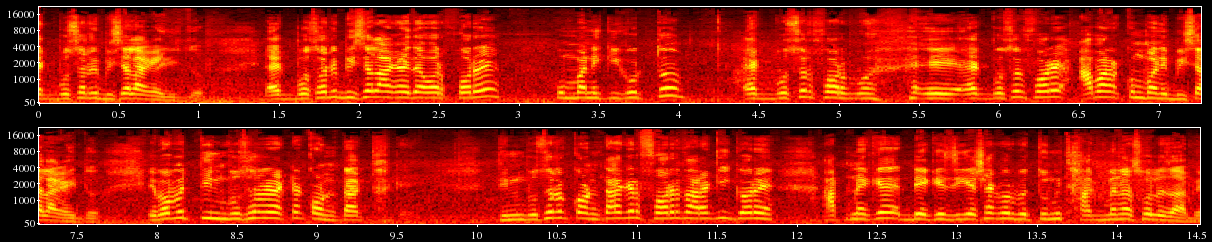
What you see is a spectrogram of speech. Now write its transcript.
এক বছরের ভিসা লাগাই দিত। এক বছরের ভিসা লাগাই দেওয়ার পরে কোম্পানি কী করতো? এক বছর পর এক বছর পরে আবার কোম্পানি ভিসা লাগাইতো। এভাবে তিন বছরের একটা কন্ট্রাক্ট থাকে। তিন বছরের কন্ট্রাক্টের পরে তারা কি করে? আপনাকে ডেকে জিজ্ঞাসা করবে, তুমি থাকবে না, চলে যাবে।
